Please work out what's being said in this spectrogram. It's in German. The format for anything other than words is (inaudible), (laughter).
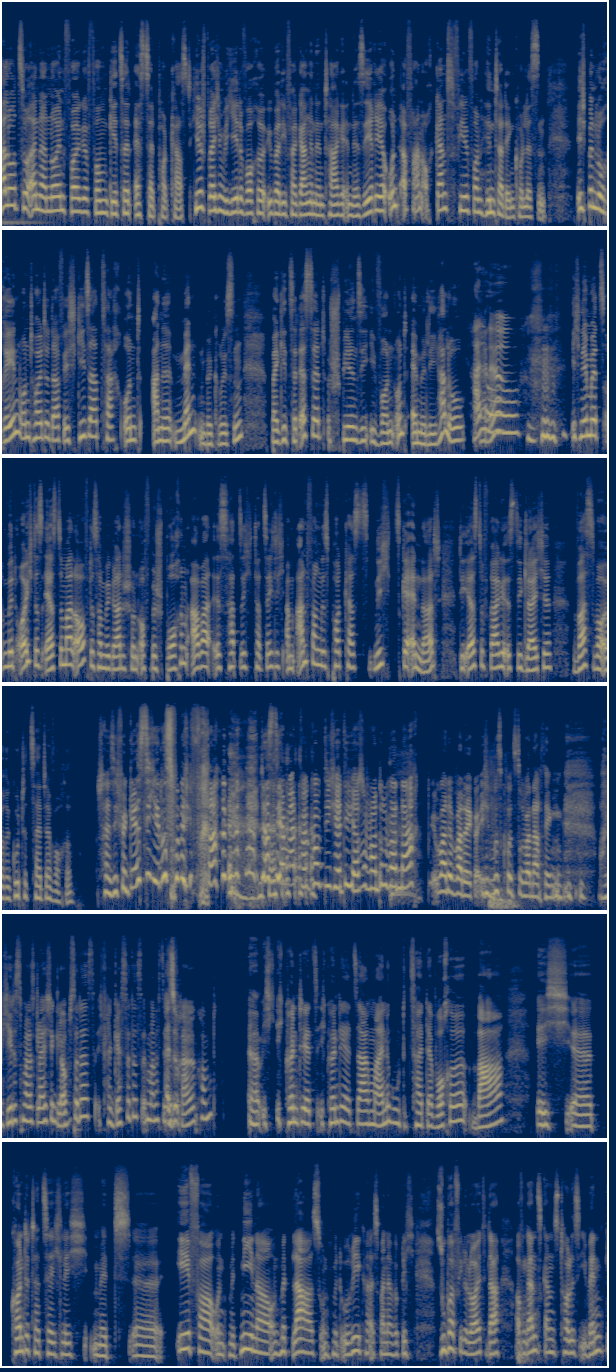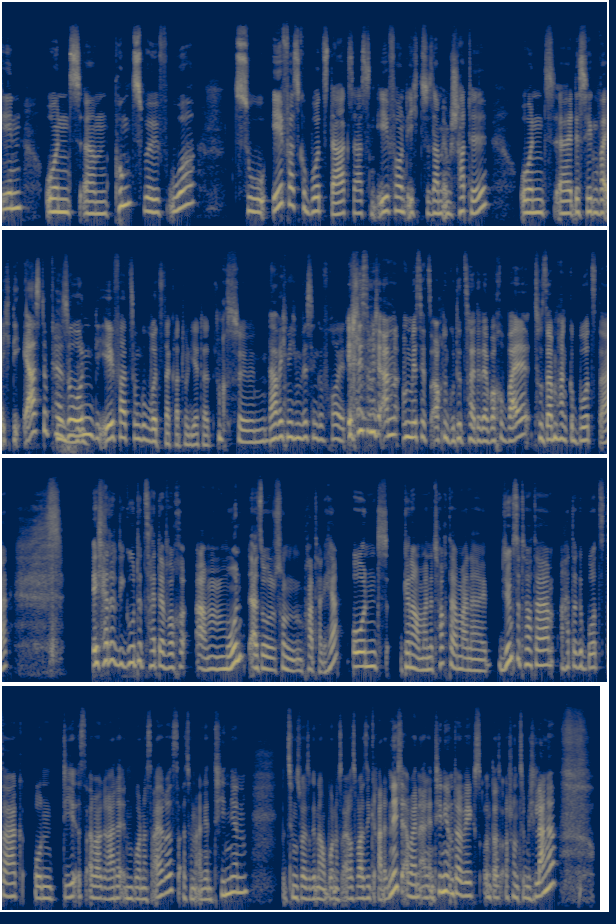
Hallo zu einer neuen Folge vom GZSZ Podcast. Hier sprechen wir jede Woche über die vergangenen Tage in der Serie und erfahren auch ganz viel von hinter den Kulissen. Ich bin Lorraine und heute darf ich Gisa Zach und Anne Menden begrüßen. Bei GZSZ spielen sie Yvonne und Emily. Hallo. Hallo. (laughs) Ich nehme jetzt mit euch das erste Mal auf, das haben wir gerade schon oft besprochen, aber es hat sich tatsächlich am Anfang des Podcasts nichts geändert. Die erste Frage ist die gleiche. Was war eure gute Zeit der Woche? Scheiße, ich vergesse jedes Mal die Frage, (laughs) dass die am Anfang kommt. Ich hätte ja schon mal drüber nach. Warte, warte, ich muss kurz drüber nachdenken. Oh, jedes Mal das Gleiche. Glaubst du das? Ich vergesse das immer, dass diese Also- Frage kommt. Äh, ich, ich, könnte jetzt, ich könnte jetzt sagen, meine gute Zeit der Woche war, ich äh, konnte tatsächlich mit äh, Eva und mit Nina und mit Lars und mit Ulrike, es waren ja wirklich super viele Leute da, auf ein ganz, ganz tolles Event gehen. Und ähm, Punkt 12 Uhr zu Evas Geburtstag saßen Eva und ich zusammen im Shuttle. Und äh, deswegen war ich die erste Person, die Eva zum Geburtstag gratuliert hat. Ach, schön. Da habe ich mich ein bisschen gefreut. Ich schließe mich an und mir ist jetzt auch eine gute Zeit der Woche, weil Zusammenhang Geburtstag. Ich hatte die gute Zeit der Woche am Mond, also schon ein paar Tage her. Und genau, meine Tochter, meine jüngste Tochter hatte Geburtstag und die ist aber gerade in Buenos Aires, also in Argentinien. Beziehungsweise genau, Buenos Aires war sie gerade nicht, aber in Argentinien unterwegs und das auch schon ziemlich lange.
